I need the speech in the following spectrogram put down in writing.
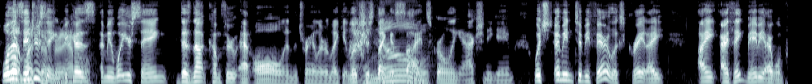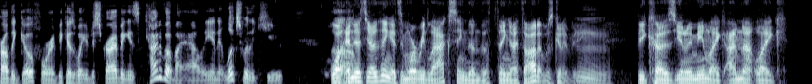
Well, that's interesting because I mean, what you're saying does not come through at all in the trailer. Like it looks just like a side-scrolling actiony game, which I mean, to be fair, looks great. I, I, I think maybe I will probably go for it because what you're describing is kind of up my alley, and it looks really cute. Well, and Um, that's the other thing. It's more relaxing than the thing I thought it was going to be. hmm, because you know what I mean. Like I'm not like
